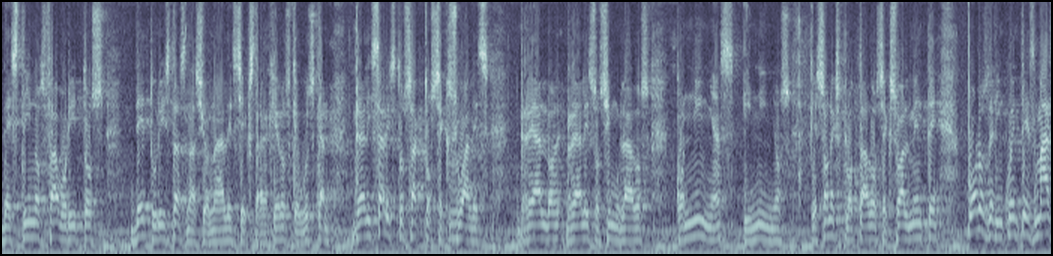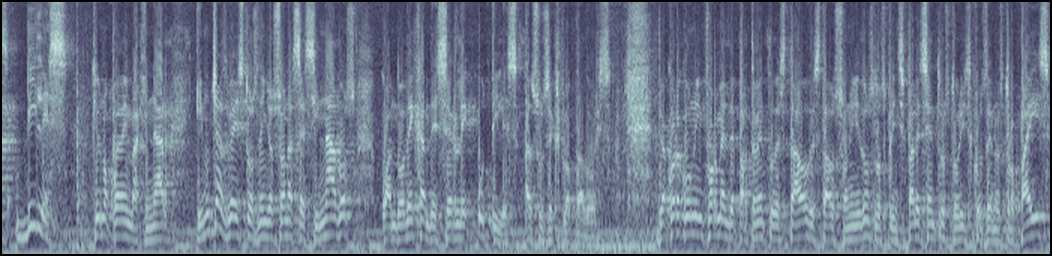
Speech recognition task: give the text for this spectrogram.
destinos favoritos de turistas nacionales y extranjeros que buscan realizar estos actos sexuales reales o simulados con niñas y niños que son explotados sexualmente por los delincuentes más viles que uno pueda imaginar y muchas veces estos niños son asesinados cuando dejan de serle útiles a sus explotadores. De acuerdo con un informe del Departamento de Estado de Estados Unidos, los principales centros turísticos de nuestro país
